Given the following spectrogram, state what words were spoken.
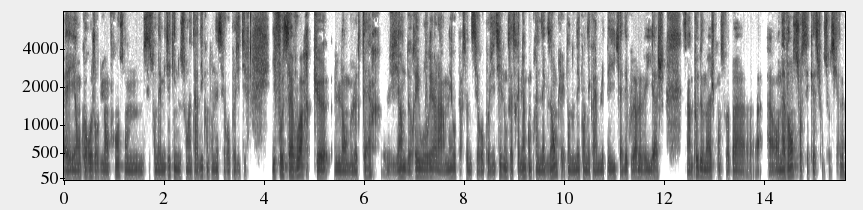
Et encore aujourd'hui en France, ce sont des métiers qui nous sont interdits quand on est séropositif. Il faut savoir que l'Angleterre vient de réouvrir l'armée aux personnes séropositives, donc ça serait bien qu'on prenne l'exemple, étant donné qu'on est quand même le pays qui a découvert le VIH. C'est un peu dommage qu'on soit pas euh, en avance sur ces questions sociales.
